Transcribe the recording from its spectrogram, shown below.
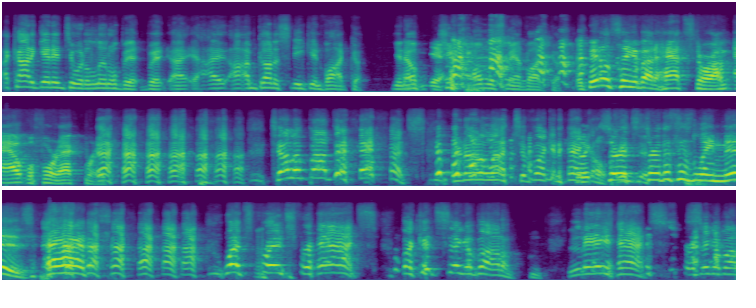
I kind of get into it a little bit, but I, I I'm gonna sneak in vodka. You know, Oh, yeah. cheap homeless man vodka. If they don't sing about a hat store, I'm out before act break. Tell them about the hats. You're not allowed to fucking heckle. Like, sir, sir, this is Les Mis. Hats. What's French for hats? Fucking sing about them. Lay hats. Sing about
